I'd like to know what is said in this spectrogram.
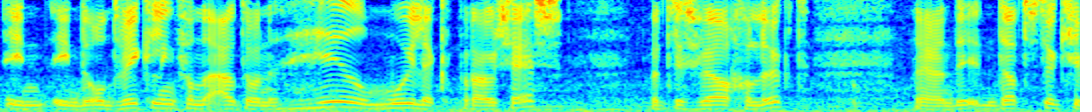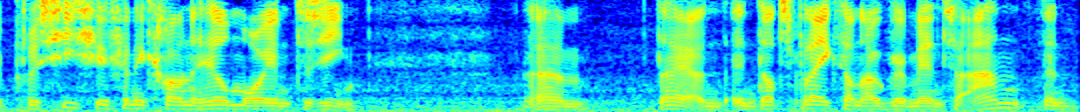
in, in de ontwikkeling van de auto een heel moeilijk proces. Maar het is wel gelukt. Nou dat stukje precisie vind ik gewoon heel mooi om te zien. Ehm, nou ja, en- en dat spreekt dan ook weer mensen aan. En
